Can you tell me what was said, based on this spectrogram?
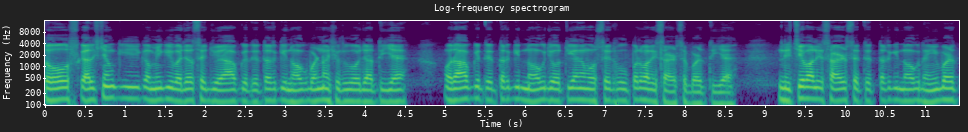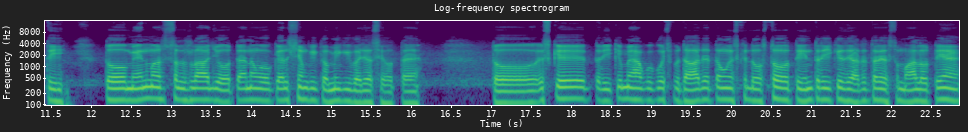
तो उस कैल्शियम की कमी की वजह से जो है आपके तेतर की नोक बढ़ना शुरू हो जाती है और आपके तेतर की नोक जो होती है ना, वो सिर्फ़ ऊपर वाली साइड से बढ़ती है। नीचे वाली साइड से तितर की नोक नहीं बढ़ती। तो मेन मसला जो होता है ना, वो कैल्शियम की कमी की वजह से होता है। तो इसके तरीके मैं आपको कुछ बता देता हूँ। इसके दोस्तों, तीन तरीके ज़्यादातर इस्तेमाल होते हैं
